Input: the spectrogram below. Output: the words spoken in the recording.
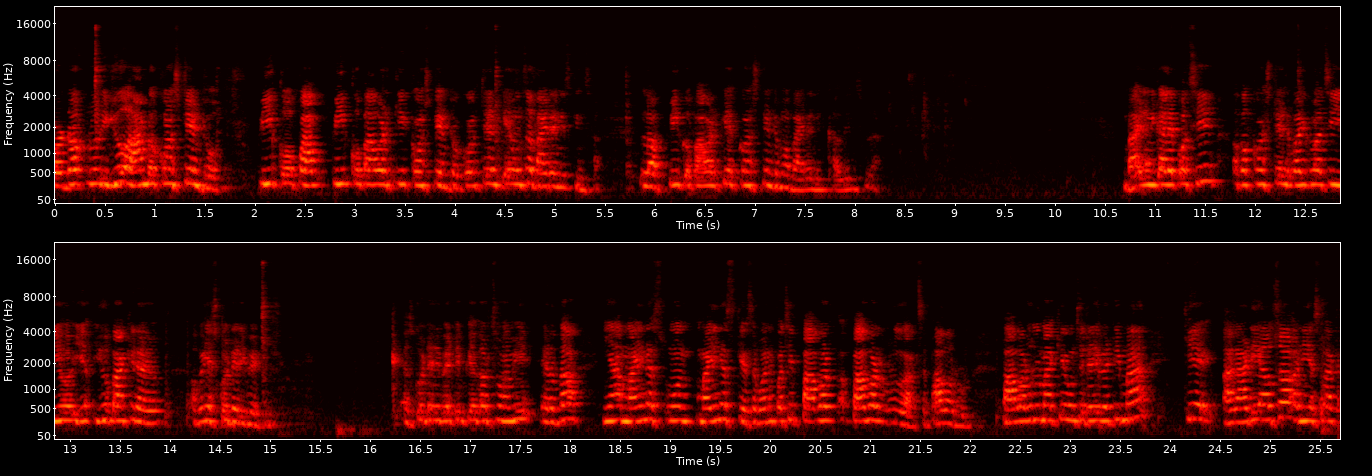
प्रोडक्ट रुल यो हाम्रो कन्सटेन्ट हो पीको पा पीको पावर के कन्सटेन्ट हो कन्सटेन्ट के हुन्छ बाहिर निस्किन्छ ल पीको पावर के कन्सटेन्ट म बाहिर निकालिदिन्छु ल बाहिर निकालेपछि अब कन्सटेन्ट भएपछि यो यो बाँकी रह्यो अब यसको डेरिभेटिभ यसको डेरिभेटिभ के गर्छौँ हामी हेर त यहाँ माइनस वान माइनस के छ भनेपछि पावर पावर रुल लाग्छ पावर रुल पावर रुलमा के हुन्छ डेरिभेटिभमा के अगाडि आउँछ अनि यसबाट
